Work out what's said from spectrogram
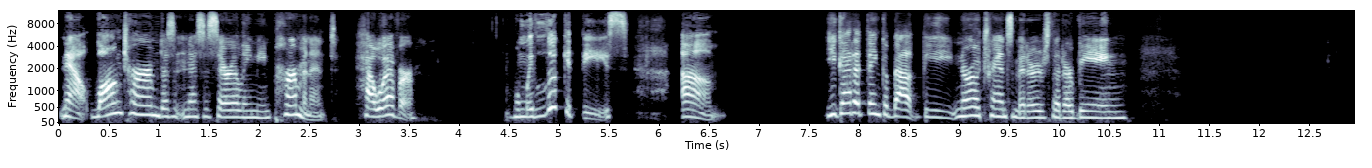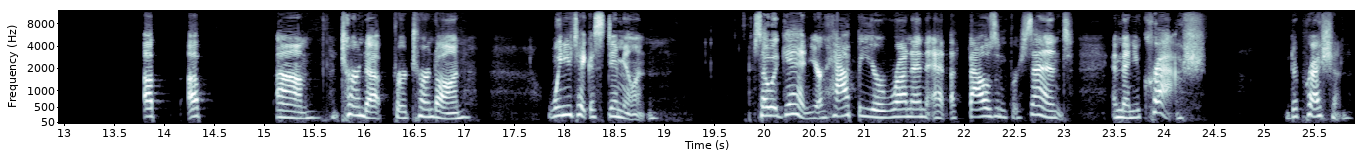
Now long-term doesn't necessarily mean permanent. However when we look at these um, you got to think about the neurotransmitters that are being up up um, turned up or turned on when you take a stimulant so again you're happy you're running at a thousand percent and then you crash. Depression.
